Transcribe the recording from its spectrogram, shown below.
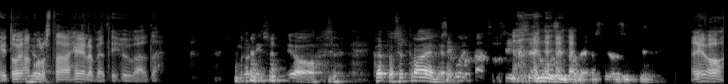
hei toihan joo. kuulostaa helvetin hyvältä. No niin, joo. Katso se traileri. Se voi katsoa siitä sen uusinta versio sitten. Joo,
